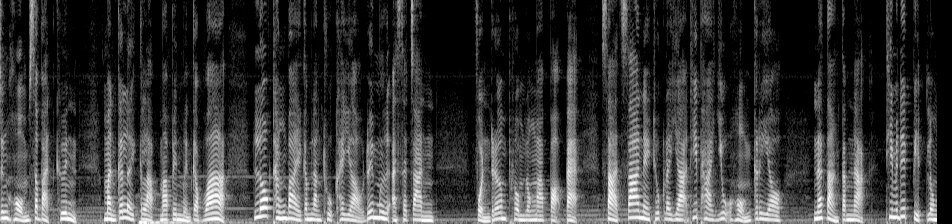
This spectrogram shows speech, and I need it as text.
จึงโหมสะบัดขึ้น มันก็เลยกลับมาเป็นเหมือนกับว่า โลกทั้งใบกำลังถูกเขย่าด้วยมืออัศจรรย์ ฝนเริ่มพรมลงมาเปาะแปะ สาดซ่าในทุกระยะที่พายุโหมเกลียว หน้าต่างตำหนักที่ไม่ได้ปิดลง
